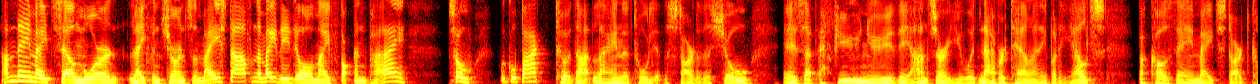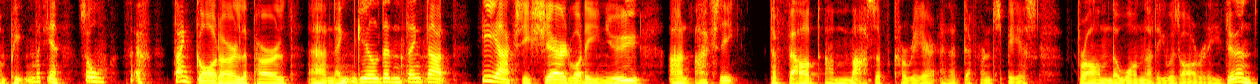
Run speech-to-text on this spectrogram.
and they might sell more life insurance than my staff, and they might eat all my fucking pie. So we go back to that line I told you at the start of the show is that if you knew the answer, you would never tell anybody else because they might start competing with you. So thank God Earl the Pearl uh, Nightingale didn't think that. He actually shared what he knew and actually developed a massive career in a different space from the one that he was already doing,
